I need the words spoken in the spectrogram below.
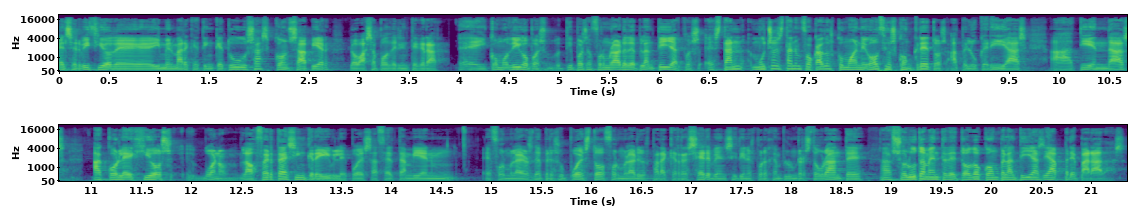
el servicio de email marketing que tú usas, con Zapier lo vas a poder integrar. Eh, y como digo, pues tipos de formulario de plantillas, pues están, muchos están enfocados como a negocios concretos, a peluquerías, a tiendas, a colegios. Eh, bueno, la oferta es increíble. Puedes hacer también formularios de presupuesto, formularios para que reserven si tienes, por ejemplo, un restaurante, absolutamente de todo con plantillas ya preparadas.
